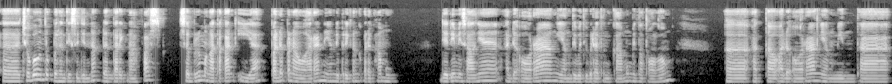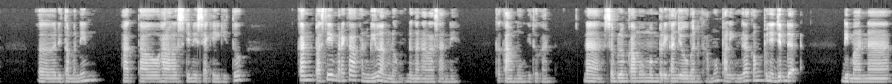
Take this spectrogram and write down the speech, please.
e, coba untuk berhenti sejenak dan tarik nafas sebelum mengatakan iya pada penawaran yang diberikan kepada kamu. Jadi misalnya ada orang yang tiba-tiba datang ke kamu minta tolong, uh, atau ada orang yang minta uh, ditemenin, atau hal-hal sejenisnya kayak gitu, kan pasti mereka akan bilang dong dengan alasannya ke kamu gitu kan. Nah, sebelum kamu memberikan jawaban kamu, paling enggak kamu punya jeda, di mana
